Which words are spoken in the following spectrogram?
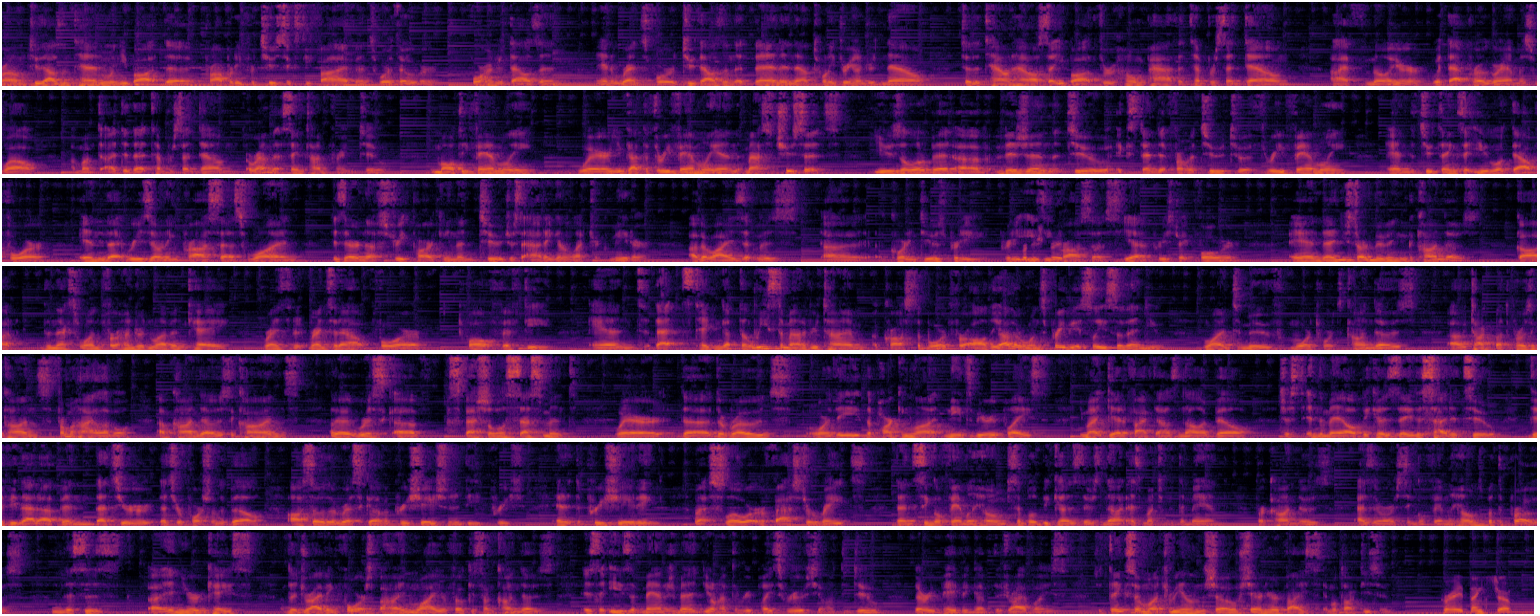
from 2010 when you bought the property for 265 and it's worth over 400,000 and rents for 2,000 then and now 2,300 now to the townhouse that you bought through HomePath at 10% down. I'm familiar with that program as well. I did that 10% down around that same time frame too. Multifamily, where you've got the three family in Massachusetts, use a little bit of vision to extend it from a two to a three family. And the two things that you looked out for in that rezoning process one, is there enough street parking? Then two, just adding an electric meter. Otherwise, it was, uh, according to you, it was pretty pretty, pretty easy process. Yeah, pretty straightforward. And then you started moving the condos. Got the next one for 111k, rented it, rented out for 1250 and that's taking up the least amount of your time across the board for all the other ones previously. So then you wanted to move more towards condos. Uh, we talked about the pros and cons from a high level of condos. The cons, the risk of special assessment where the the roads or the the parking lot needs to be replaced. You might get a five thousand dollar bill just in the mail because they decided to divvy that up and that's your that's your portion of the bill. Also the risk of appreciation and depreci- and it depreciating at slower or faster rates than single family homes simply because there's not as much of a demand for condos as there are single family homes. But the pros, this is uh, in your case the driving force behind why you're focused on condos is the ease of management. You don't have to replace roofs. You don't have to do the repaving of the driveways. So thanks so much for being on the show, sharing your advice, and we'll talk to you soon. Great. Thanks, Joe.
